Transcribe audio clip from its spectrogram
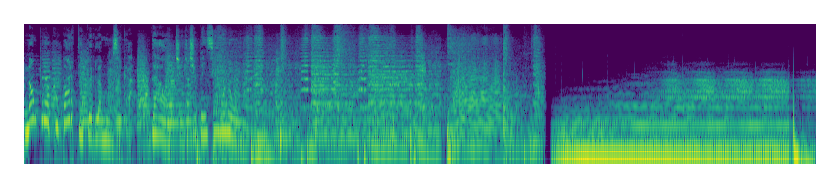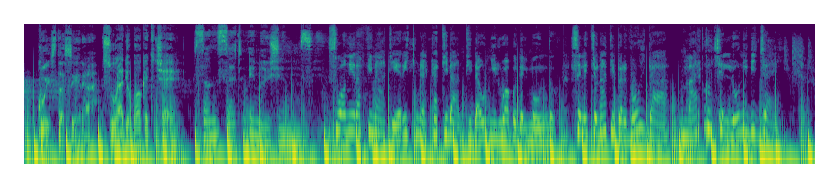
Non preoccuparti per la musica. Da oggi ci pensiamo noi. Questa sera Su Radio Pocket c'è Sunset Emotions. Suoni raffinati e ritmi accattivanti da ogni luogo del mondo, selezionati per voi da Marco Celloni DJ.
